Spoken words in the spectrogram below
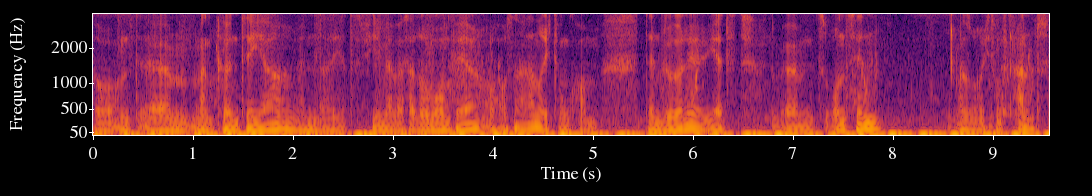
So, und ähm, man könnte ja, wenn da jetzt viel mehr Wasser drumherum wäre, auch aus einer anderen Richtung kommen. Dann würde jetzt ähm, zu uns hin, also Richtung Strand,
